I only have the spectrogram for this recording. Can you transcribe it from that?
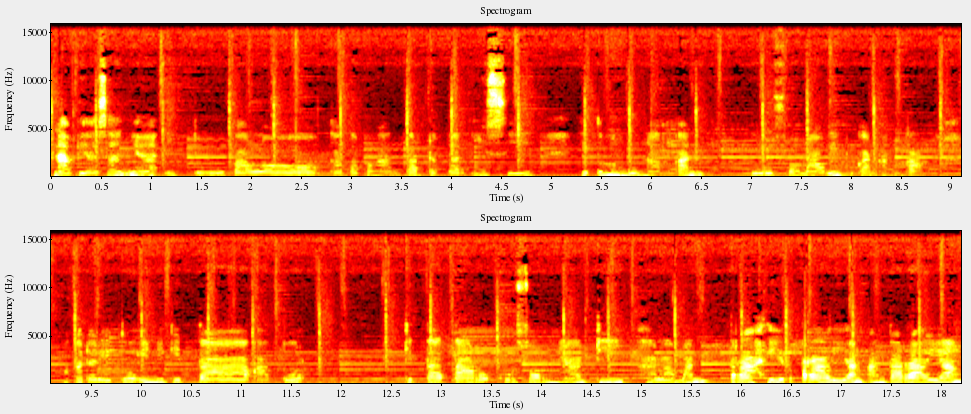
Nah, biasanya itu kalau pengantar daftar isi itu menggunakan huruf Romawi bukan angka. Maka dari itu ini kita atur kita taruh kursornya di halaman terakhir peralihan antara yang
